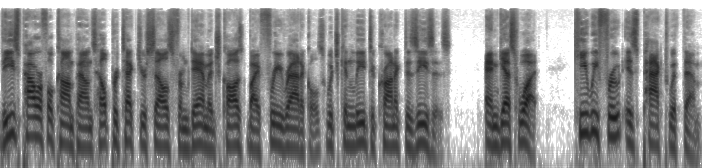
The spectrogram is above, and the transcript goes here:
These powerful compounds help protect your cells from damage caused by free radicals, which can lead to chronic diseases. And guess what? Kiwi fruit is packed with them.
